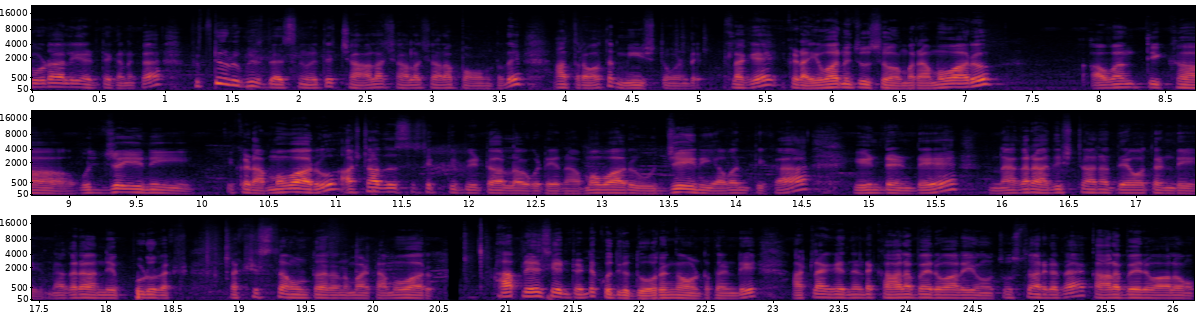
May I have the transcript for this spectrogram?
చూడాలి అంటే కనుక ఫిఫ్టీ రూపీస్ దర్శనం అయితే చాలా చాలా చాలా బాగుంటుంది. ఆ తర్వాత మీ ఇష్టం అండి. అట్లాగే ఇక్కడ అయ్యవారిని చూసాం మరి అమ్మవారు? అవంతిక ఉజ్జయిని. ఇక్కడ అమ్మవారు అష్టాదశ శక్తి పీఠాల్లో ఒకటైన అమ్మవారు ఉజ్జయిని అవంతిక. ఏంటంటే నగర అధిష్టాన దేవత అండి నగరాన్ని ఎప్పుడు రక్ష రక్షిస్తూ ఉంటారన్నమాట అమ్మవారు. ఆ ప్లేస్ ఏంటంటే కొద్దిగా దూరంగా ఉంటుందండి. అట్లాగే ఏంటంటే కాలభైరవాలయం చూస్తున్నారు కదా కాలభైరవాలయం.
